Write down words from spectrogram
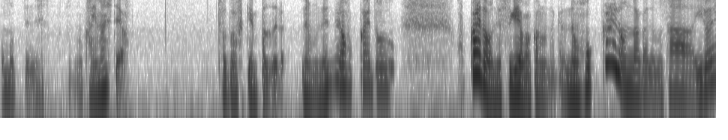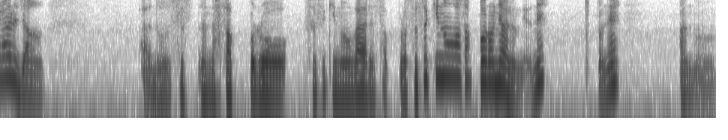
思ってねあの買いましたよ。都道府県パズル。でも全然北海道北海道はねすげえわかるんだけど。でも北海道の中でもさいろいろあるじゃん。あのすなんだ札幌すすきのがある札幌すすきのは札幌にあるんだよね。きっとね。あの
